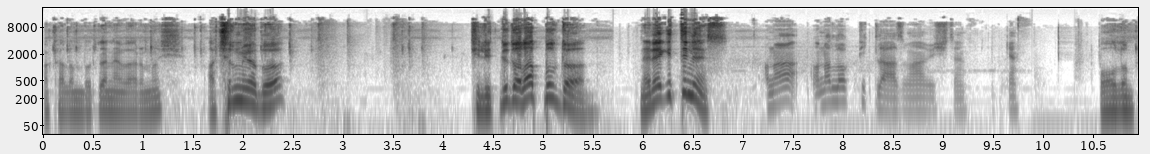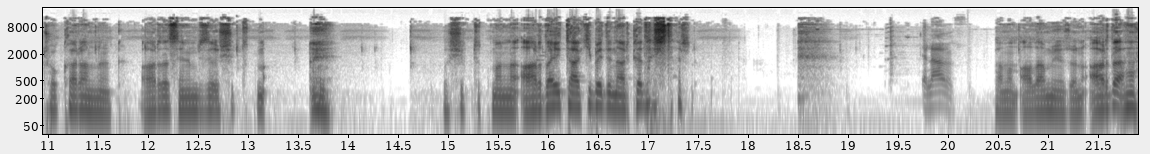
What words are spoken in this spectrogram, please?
Bakalım burada ne varmış. Açılmıyor bu. Kilitli dolap buldum. Nereye gittiniz? Ona ona lockpick lazım abi işte. Gel. Oğlum çok karanlık. Arda senin bize ışık tutma... Işık tutmanla... Arda'yı takip edin arkadaşlar. Gel abi. Tamam alamıyoruz onu. Arda ha.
